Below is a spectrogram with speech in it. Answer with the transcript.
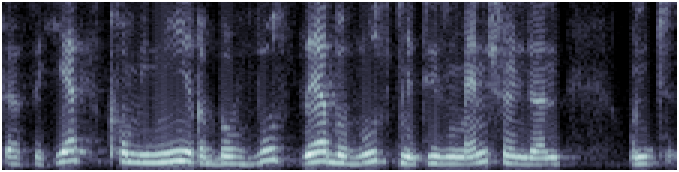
dass ich jetzt kombiniere, bewusst, sehr bewusst mit diesen Menschelnden und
